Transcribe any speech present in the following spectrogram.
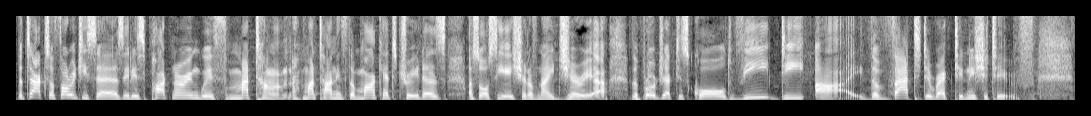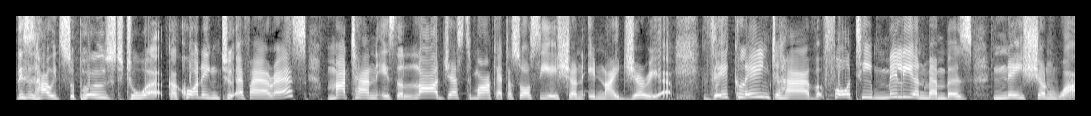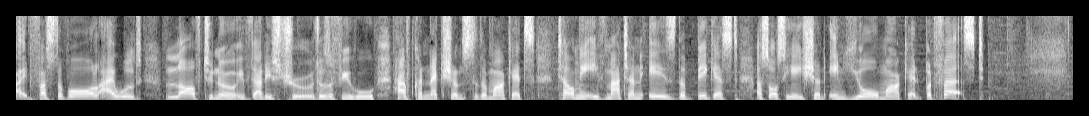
The tax authority says it is partnering with Matan. Matan is the Market Traders Association of Nigeria. The project is called VDI, the VAT Direct Initiative. This is how it's supposed to work. According to FIRS, Matan is the largest market association in Nigeria. They claim to have 40 million members nationwide. First of all, I would love to know if that is true true. Those of you who have connections to the markets, tell me if Matan is the biggest association in your market. But first,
